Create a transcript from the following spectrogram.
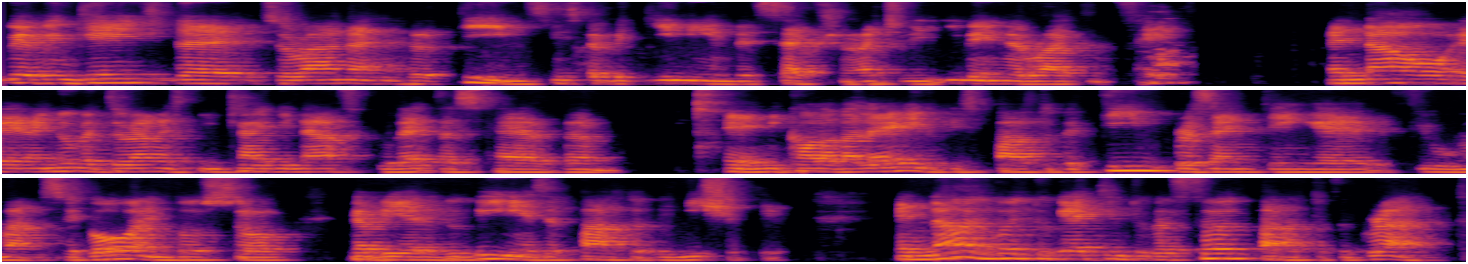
we have engaged Zorana and her team since the beginning in the inception, actually, even in the writing phase. And now I know that Zorana has been kind enough to let us have um, Eh, Nicola Valeri, who is part of the team presenting eh, a few months ago, and also Gabriele Dubini as a part of the initiative. And now I'm going to get into the third part of the grant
